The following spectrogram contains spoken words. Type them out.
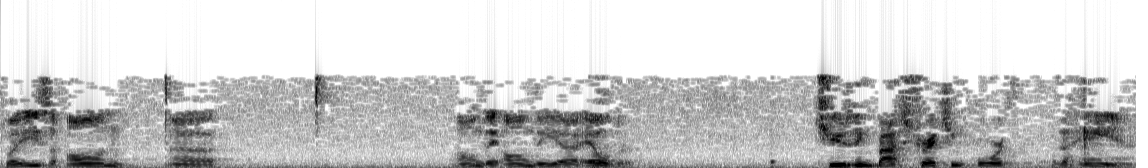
please, on uh, on the on the uh, elder, choosing by stretching forth the hand.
